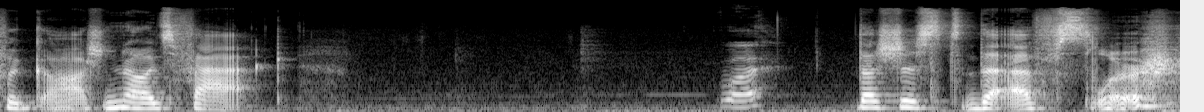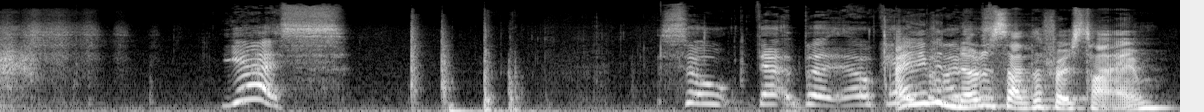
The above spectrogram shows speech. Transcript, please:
For gosh, no, it's fact. What? That's just the F slur. Yes. So that, but okay. I didn't even notice that the first time.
